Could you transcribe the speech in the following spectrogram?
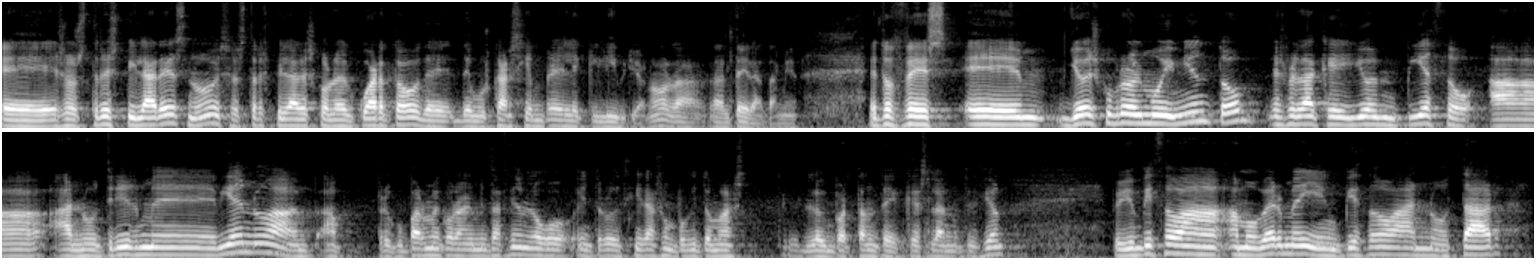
eh, esos tres pilares, ¿no? esos tres pilares con el cuarto, de, buscar siempre el equilibrio, ¿no? la, altera también. Entonces, eh, yo descubro el movimiento, es verdad que yo empiezo a, nutrirme bien, ¿no? a, preocuparme con la alimentación, luego introducirás un poquito más lo importante que es la nutrición, pero yo empiezo a, moverme y empiezo a notar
